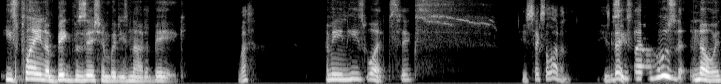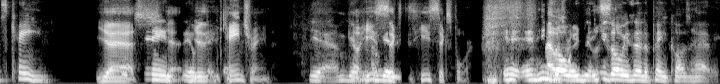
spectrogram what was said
he's playing a big position, but he's not a big. What? I mean, he's what six? He's six eleven. He's big. six eleven. Who's the, no? It's Cain. yes, Cain- yeah. okay, Cain. Cain train. Yeah, I'm No, getting. he's I'm getting- six. He's six four. and, and he's always ridiculous. he's always in the paint causing havoc.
